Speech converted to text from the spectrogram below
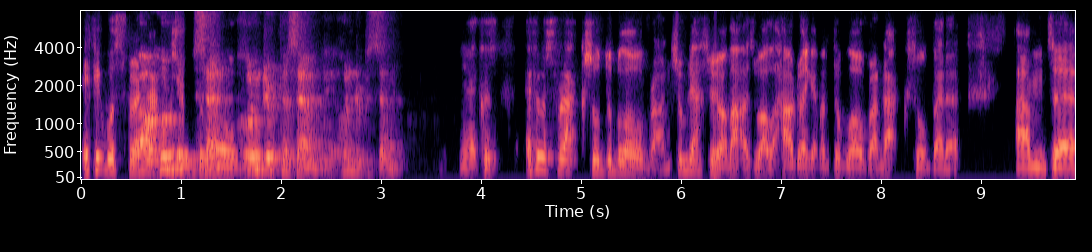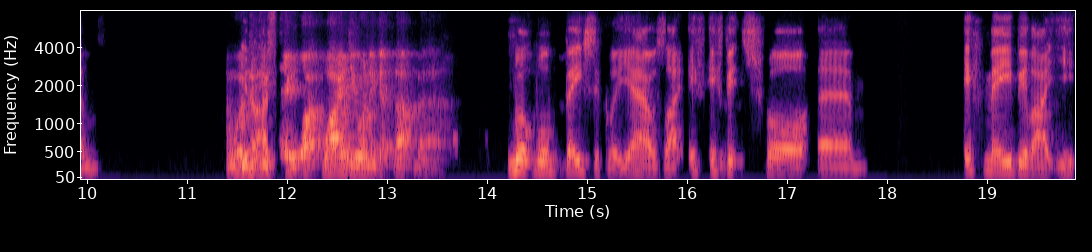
If it was for oh, 100%, 100%, 100%. Yeah, because if it was for axle double overhand, somebody asked me about that as well. How do I get my double overhand axle better? And um, and what you did know, you I, say? Why, why do you want to get that better? Well, well, basically, yeah. I was like, if if it's for um, if maybe like you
